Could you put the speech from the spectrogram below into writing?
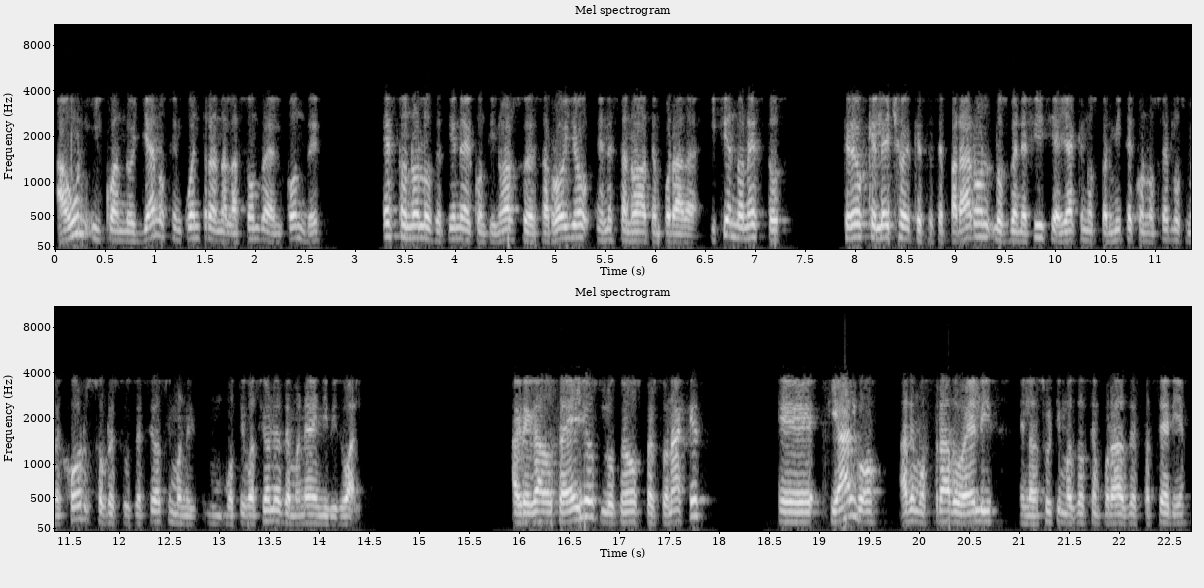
Aún y cuando ya no se encuentran a la sombra del conde, esto no los detiene de continuar su desarrollo en esta nueva temporada. Y siendo honestos, Creo que el hecho de que se separaron los beneficia ya que nos permite conocerlos mejor sobre sus deseos y motivaciones de manera individual. Agregados a ellos, los nuevos personajes. Eh, si algo ha demostrado Ellis en las últimas dos temporadas de esta serie,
